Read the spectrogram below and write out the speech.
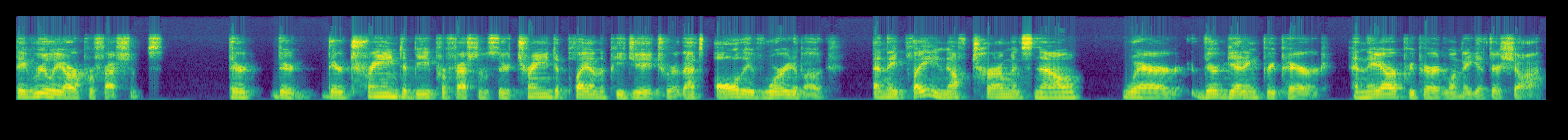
they really are professionals. They're they're they're trained to be professionals. They're trained to play on the PGA Tour. That's all they've worried about. And they play enough tournaments now where they're getting prepared and they are prepared when they get their shot.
